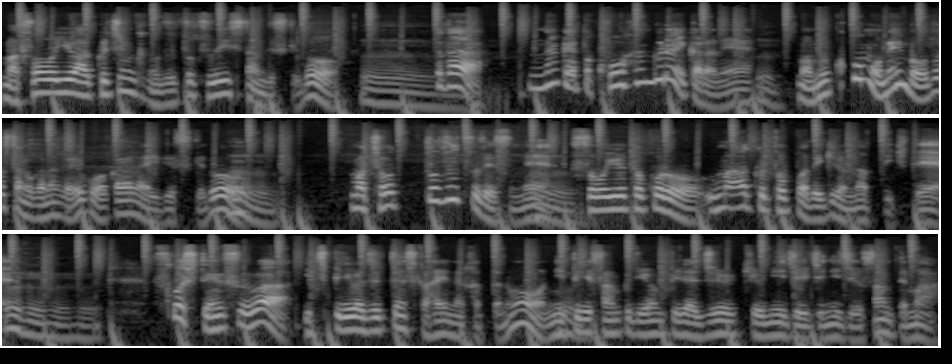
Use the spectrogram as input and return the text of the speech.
まあ、そういう悪循環がずっと続いてたんですけど、うんうん。ただ、なんかやっぱ後半ぐらいからね、うん。まあ、向こうもメンバー落としたのかなんかよくわからないですけど、うんまあ、ちょっとずつですね、うん。そういうところをうまく突破できるようになってきて、うんうんうん少し点数は1ピリは10点しか入らなかったのを2ピリ、3ピリ、4ピリは19、21、23って、まあ、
